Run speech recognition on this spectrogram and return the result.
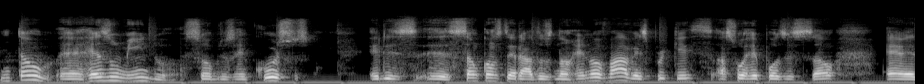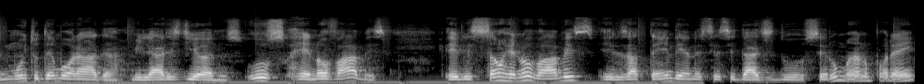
Então, é, resumindo sobre os recursos, eles é, são considerados não renováveis porque a sua reposição é muito demorada, milhares de anos. Os renováveis eles são renováveis, eles atendem a necessidades do ser humano, porém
